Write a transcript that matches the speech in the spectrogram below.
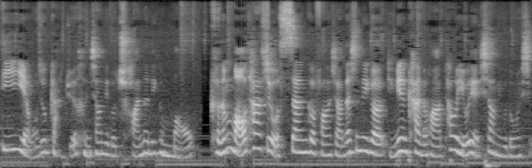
第一眼，我就感觉很像那个船的那个锚。可能锚它只有三个方向，但是那个平面看的话，它会有点像那个东西。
